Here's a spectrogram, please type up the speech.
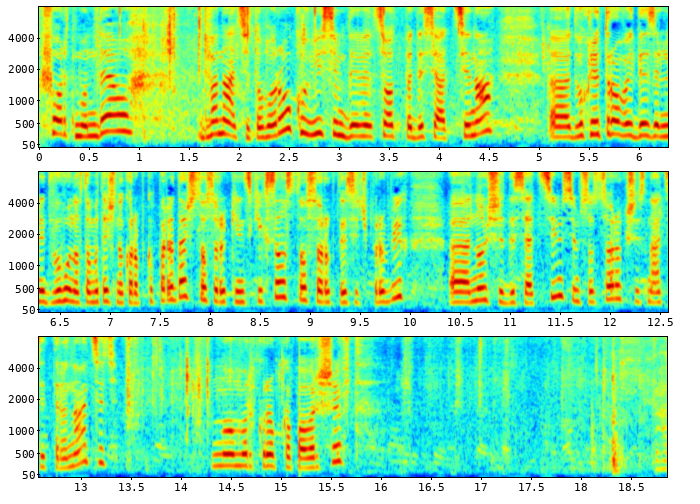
Форд Мондео 12-го року, 8950 ціна. Е, Двохлітровий дизельний двигун, автоматична коробка передач, 140 кінських сил, 140 тисяч пробіг, е, 067 740 16 13. Номер коробка PowerShift. Ага,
